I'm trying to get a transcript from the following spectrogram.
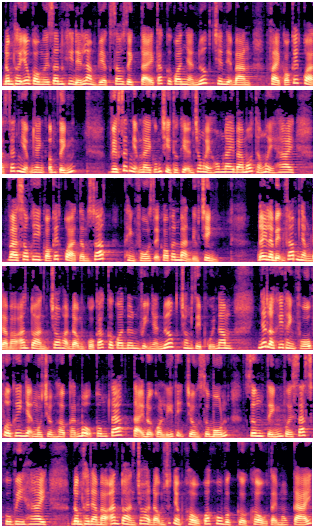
Đồng thời yêu cầu người dân khi đến làm việc giao dịch tại các cơ quan nhà nước trên địa bàn phải có kết quả xét nghiệm nhanh âm tính. Việc xét nghiệm này cũng chỉ thực hiện trong ngày hôm nay 31 tháng 12 và sau khi có kết quả tầm soát, thành phố sẽ có văn bản điều chỉnh. Đây là biện pháp nhằm đảm bảo an toàn cho hoạt động của các cơ quan đơn vị nhà nước trong dịp cuối năm, nhất là khi thành phố vừa ghi nhận một trường hợp cán bộ công tác tại đội quản lý thị trường số 4 dương tính với SARS-CoV-2, đồng thời đảm bảo an toàn cho hoạt động xuất nhập khẩu qua khu vực cửa khẩu tại Móng Cái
